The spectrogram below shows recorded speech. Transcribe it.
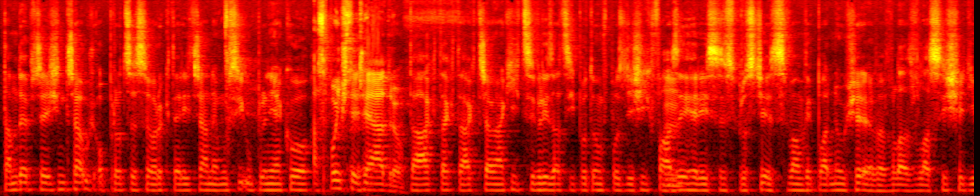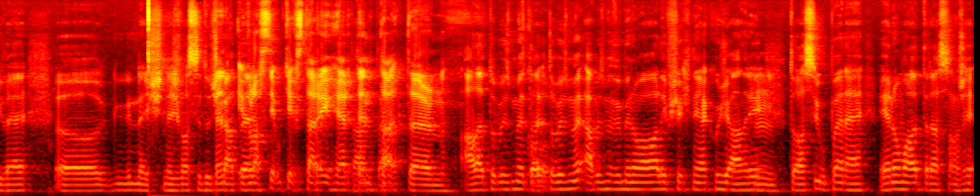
Tam jde především třeba už o procesor, který třeba nemusí úplně jako... Aspoň čtyři jádro. Tak, tak, tak. Třeba nějakých civilizací potom v pozdějších fázích hmm. hry se prostě vám vypadnou še, vlasy šedivé, eh, než, než vlastně dočkáte. Ten, vlastně u těch starých her tak, ten tak. turn. Ale to bychom, cool. to bychom, aby jsme vyjmenovali všechny jako žánry, hmm. to asi úplně ne, jenom ale teda samozřejmě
